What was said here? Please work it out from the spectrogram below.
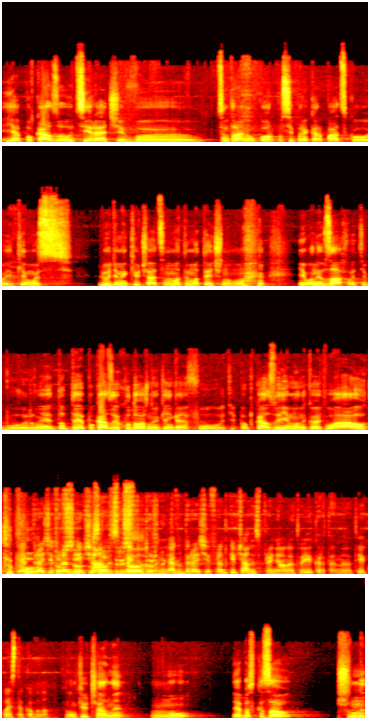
я показував ці речі в центральному корпусі Прикарпатського якимось людям, які вчаться на математичному, і вони в захваті були. розумієте? Тобто я показую художнику, який каже, фу, типу, показую їм, вони кажуть, вау, типу. Як, до речі, То все франківчани заздрість сприйняли. художників. Як, до речі, франківчани сприйняли твої картини. От як виставка була? Франківчани, ну, я би сказав, що не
